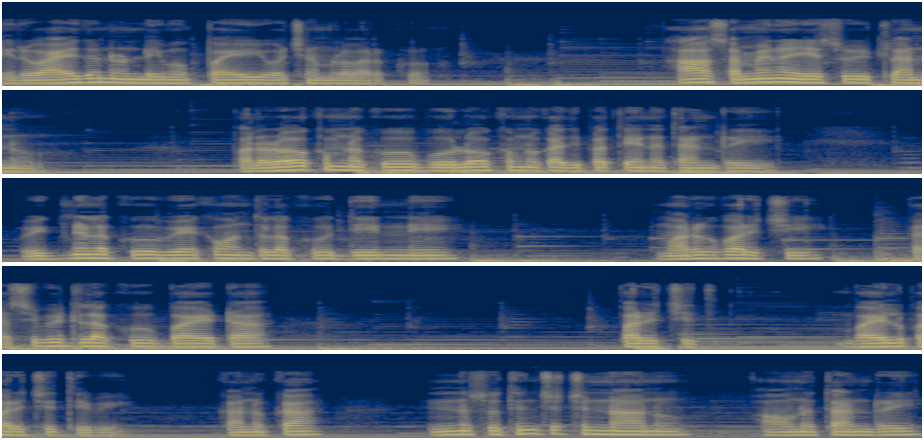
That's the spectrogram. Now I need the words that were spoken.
ఇరవై ఐదు నుండి ముప్పై వచనముల వరకు. ఆ సమయన యేసు ఇట్లను పరలోకమునకు భూలోకమునకు అధిపతి అయిన తండ్రి విఘ్నులకు వివేకవంతులకు దీన్ని మరుగుపరిచి పసిబిడ్లకు బయట పరిచితి బయలుపరిచితివి. కనుక నిన్ను శుతించుచున్నాను అవును తండ్రి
